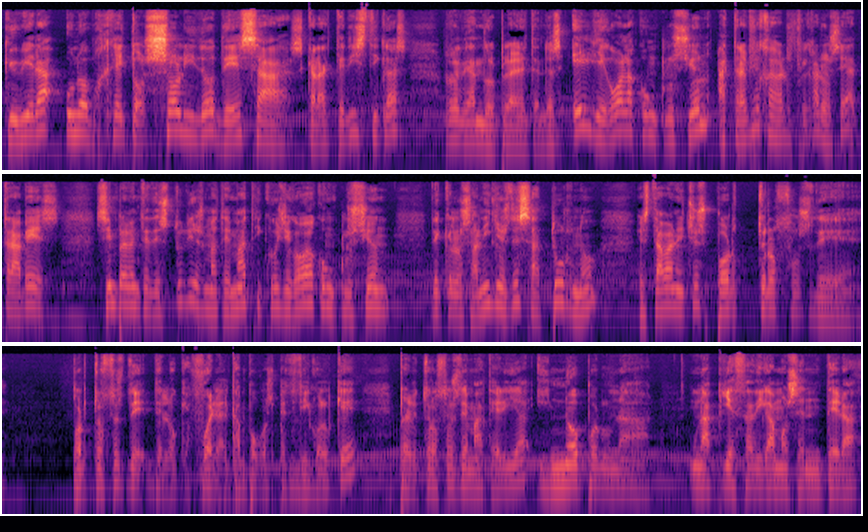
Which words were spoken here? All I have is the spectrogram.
que hubiera un objeto sólido de esas características rodeando el planeta. Entonces, él llegó a la conclusión, a través, fijar- fijaros, eh, a través simplemente de estudios matemáticos, llegó a la conclusión de que los anillos de Saturno estaban hechos por trozos de, por trozos de, de lo que fuera, él tampoco especificó el qué, pero trozos de materia y no por una, una pieza, digamos, entera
